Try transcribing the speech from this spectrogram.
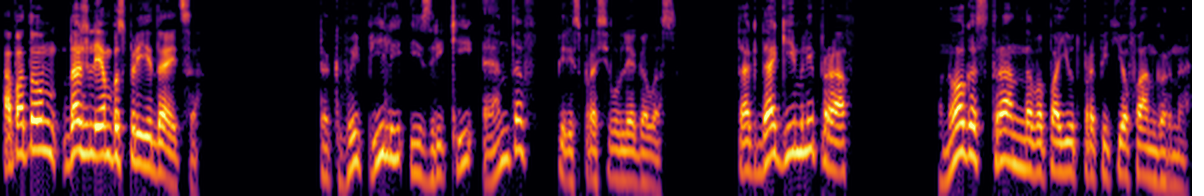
А потом даже лембус приедается». «Так вы пили из реки Энтов?» — переспросил Леголас. «Тогда Гимли прав. Много странного поют про питье Фангорна.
